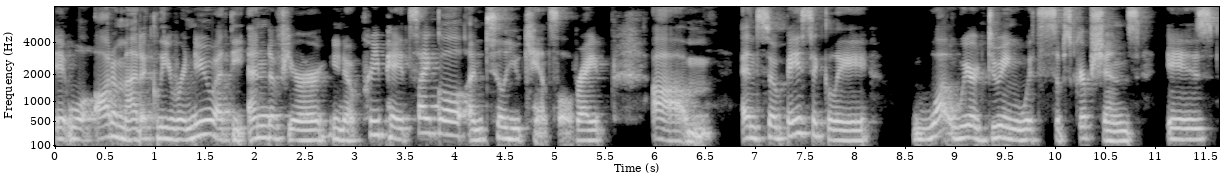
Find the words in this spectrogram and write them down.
it will automatically renew at the end of your you know prepaid cycle until you cancel right um, and so basically what we're doing with subscriptions is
